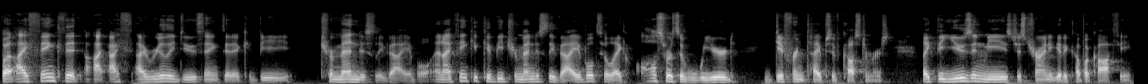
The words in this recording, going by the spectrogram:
but I think that I, I, really do think that it could be tremendously valuable. And I think it could be tremendously valuable to like all sorts of weird, different types of customers. Like the yous and me's just trying to get a cup of coffee,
